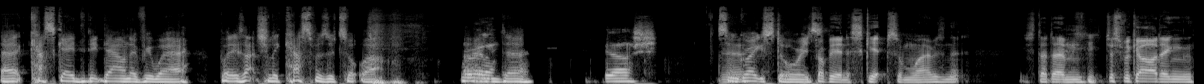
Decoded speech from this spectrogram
uh, cascaded it down everywhere. But it was actually Caspers who took that. Really? And, uh, Gosh. some Yeah. great stories. Probably in a skip somewhere, isn't it? Just had, um, just regarding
